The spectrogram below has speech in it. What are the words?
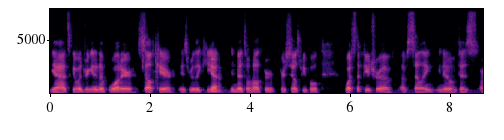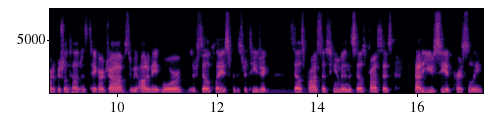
Yeah, it's good one. Drinking enough water. Self care is really key yeah. in mental health for for salespeople what's the future of, of selling? You know does artificial intelligence take our jobs? Do we automate more? Is there still a place for the strategic sales process human in the sales process? How do you see it personally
